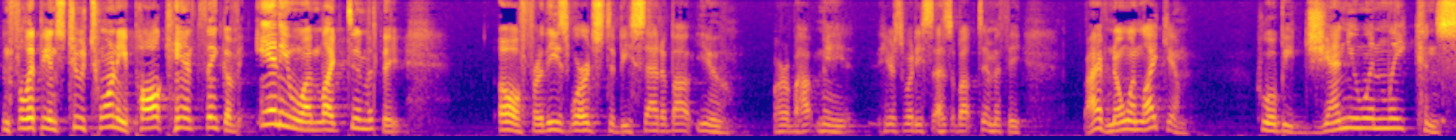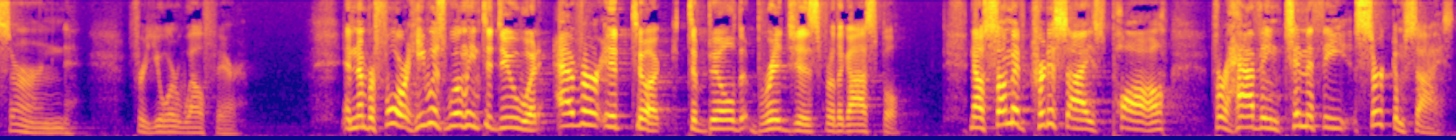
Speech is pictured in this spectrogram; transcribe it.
In Philippians 2:20, Paul can't think of anyone like Timothy. Oh, for these words to be said about you or about me. Here's what he says about Timothy. I have no one like him who will be genuinely concerned for your welfare. And number four, he was willing to do whatever it took to build bridges for the gospel. Now, some have criticized Paul for having Timothy circumcised.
